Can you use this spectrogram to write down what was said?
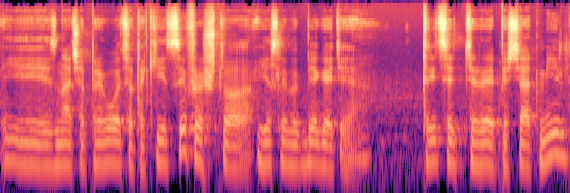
И, значит, приводятся такие цифры, что если вы бегаете 30-50 миль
